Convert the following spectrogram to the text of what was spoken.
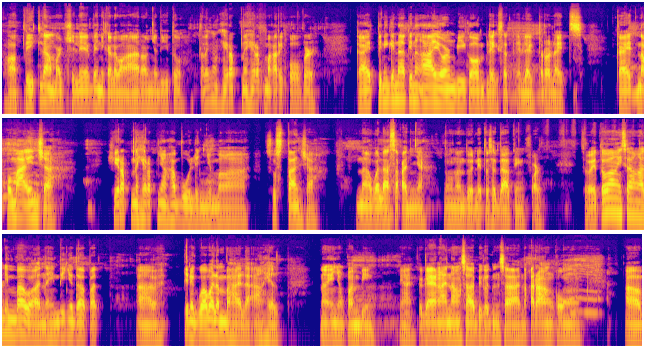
Update lang, March 11, ikalawang araw niya dito. Talagang hirap na hirap makarecover. Kahit pinigyan natin ng iron, B-complex at electrolytes. Kahit na kumain siya, hirap na hirap niyang habulin yung mga sustansya na wala sa kanya nung nandun ito sa dating farm. So ito ang isang halimbawa na hindi nyo dapat ah, pinagwawalang bahala ang health ng inyong kambing. Yan. Kagaya nga ng sabi ko dun sa nakaraang kong ah,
